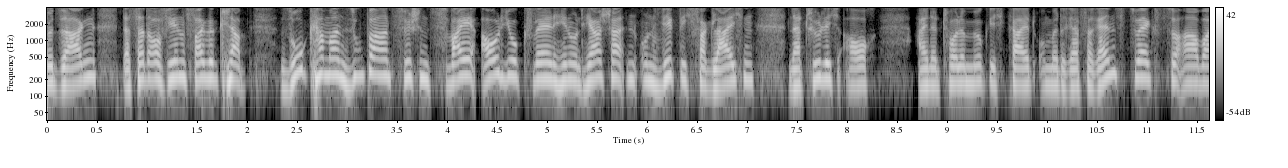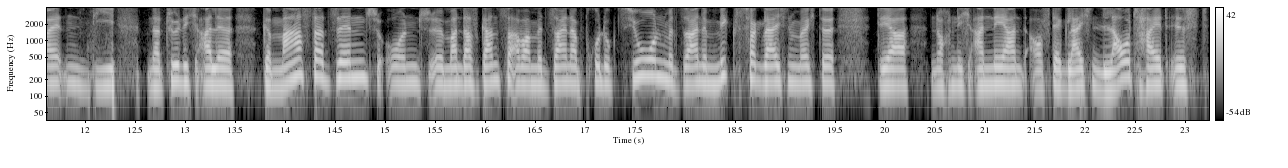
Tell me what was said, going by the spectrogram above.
würde sagen, das hat auf jeden Fall geklappt. So kann man super zwischen zwei Audioquellen hin und her schalten und wirklich vergleichen. Natürlich auch eine tolle Möglichkeit, um mit Referenztracks zu arbeiten, die natürlich alle gemastert sind und äh, man das Ganze aber mit seiner Produktion, mit seinem Mix vergleichen möchte, der noch nicht annähernd auf der gleichen Lautheit ist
